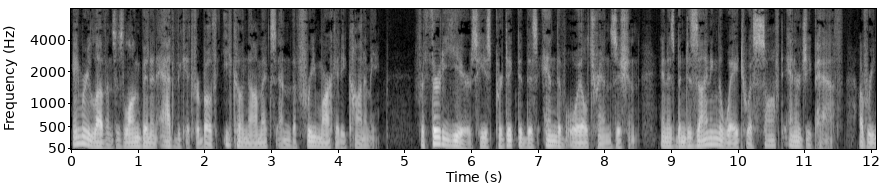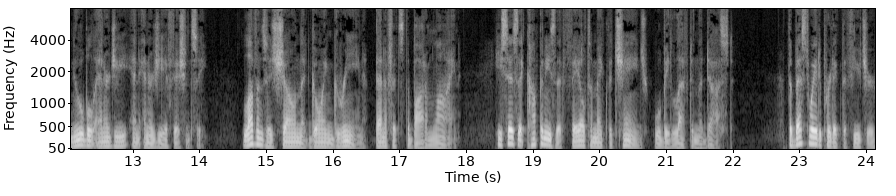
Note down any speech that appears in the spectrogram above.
Amory Lovins has long been an advocate for both economics and the free market economy. For 30 years, he has predicted this end of oil transition and has been designing the way to a soft energy path of renewable energy and energy efficiency. Lovins has shown that going green benefits the bottom line. He says that companies that fail to make the change will be left in the dust. The best way to predict the future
